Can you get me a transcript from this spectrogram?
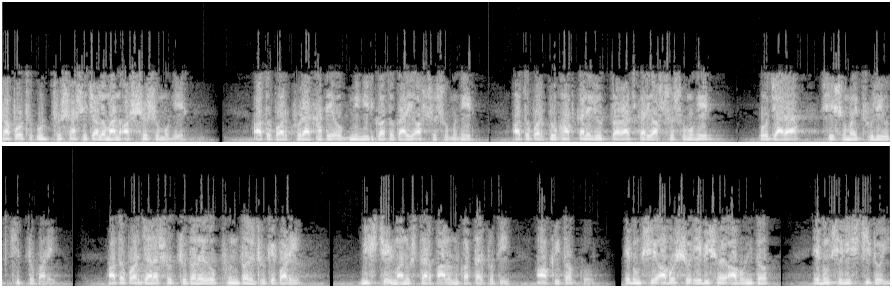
শপথ ঊর্ধ্বশ্বাসে চলমান অশ্বসমূহের। অতপর খোরাখাতে অগ্নি নির্গতকারী অশ্বসমূহের, অতপর প্রভাতকালে লুটতরাজকারী অশ্বসমূহের, ও যারা সে সময় ধুলি উৎক্ষিপ্ত করে, অতপর যারা শত্রু দলের অভ্যন্তরে ঢুকে পড়ে, নিশ্চয়ই মানুষ তার পালনকর্তার প্রতি অকৃতজ্ঞ, এবং সে অবশ্য এ বিষয়ে অবহিত, এবং সে নিশ্চিতই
